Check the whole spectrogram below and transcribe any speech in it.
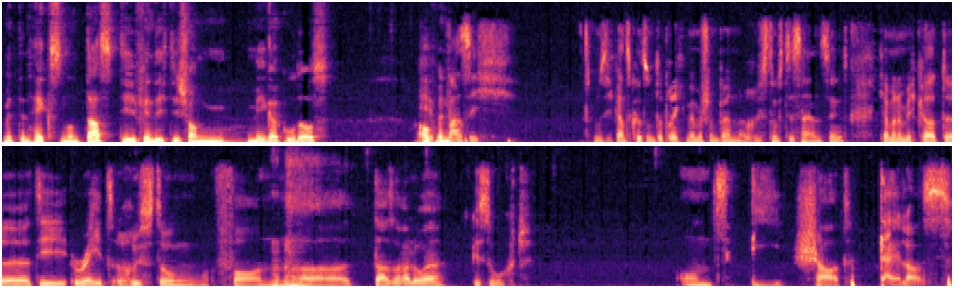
Mit den Hexen. Und das, die finde ich, die schauen mega gut aus. Auch Okay, wenn, was ich. Jetzt muss ich ganz kurz unterbrechen, wenn wir schon beim Rüstungsdesign sind. Ich habe mir nämlich gerade äh, die Raid-Rüstung von äh, Dazaralor gesucht. Und die schaut geil aus.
